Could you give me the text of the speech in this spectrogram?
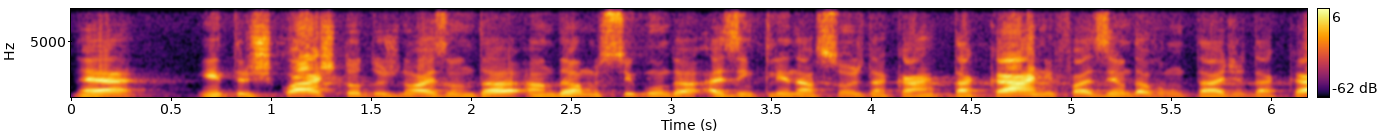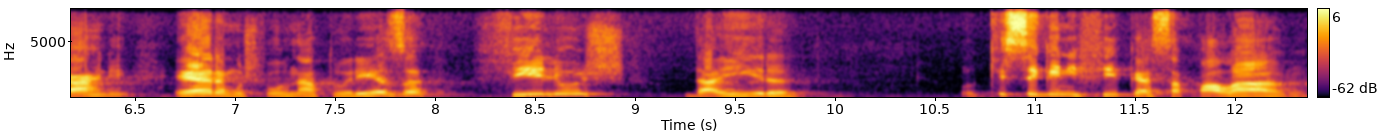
né, entre os quais todos nós andamos segundo as inclinações da carne, fazendo a vontade da carne, éramos por natureza filhos da ira. O que significa essa palavra?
